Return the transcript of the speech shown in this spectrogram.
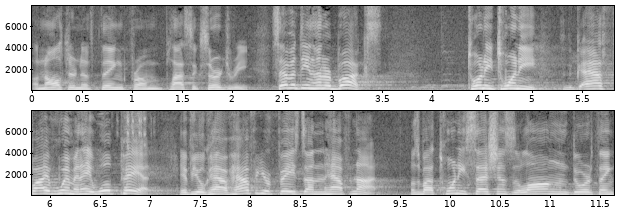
an alternative thing from plastic surgery. 1700 bucks. 2020, ask five women, hey, we'll pay it if you'll have half of your face done and half not was about 20 sessions, a long endure thing,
